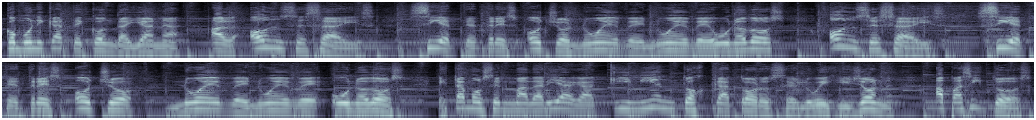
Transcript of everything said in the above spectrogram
Comunicate con Dayana al 116 738 9912 116 738 9912. Estamos en Madariaga 514 Luis Guillón, a pasitos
